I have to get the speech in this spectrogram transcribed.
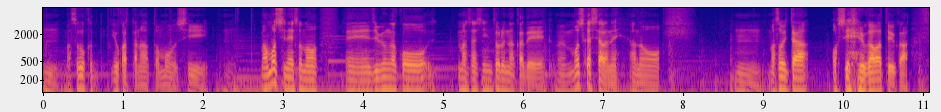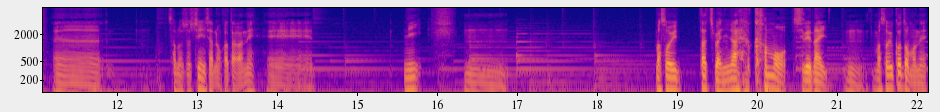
うんまあ、すごく良かったなと思うし、うんまあ、もしねその、えー、自分がこう、まあ、写真撮る中で、もしかしたらねあの、うんまあ、そういった教える側というか、えー、その初心者の方がね、えー、に、うんまあ、そういう立場になるかもしれない、うんまあ、そういうこともね、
